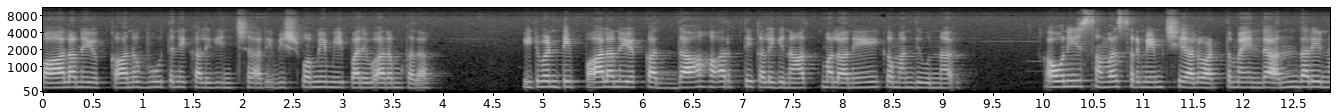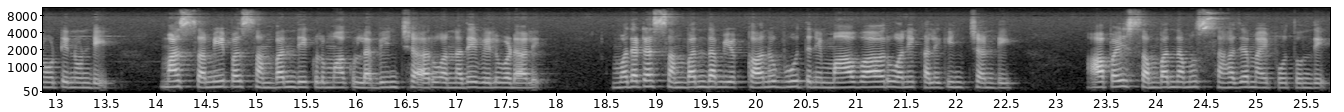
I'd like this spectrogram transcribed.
పాలన యొక్క అనుభూతిని కలిగించాలి. విశ్వమే మీ పరివారం కదా. ఇటువంటి పాలన యొక్క దాహార్తి కలిగిన ఆత్మలు అనేక మంది ఉన్నారు. అవును ఈ సంవత్సరం ఏం చేయాలో అర్థమైంది? అందరి నోటి నుండి మా సమీప సంబంధికులు మాకు లభించారు అన్నదే వెలువడాలి. మొదట సంబంధం యొక్క అనుభూతిని మావారు అని కలిగించండి. ఆపై సంబంధము సహజమైపోతుంది.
